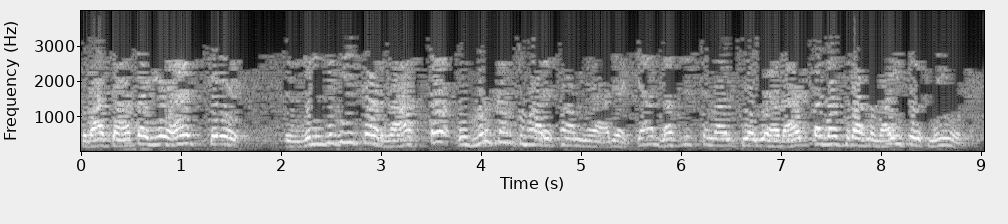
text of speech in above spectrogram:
خدا چاہتا یہ ہے کہ زندگی کا راستہ ابھر کر تمہارے سامنے آ جائے۔ کیا لفظ استعمال کیا گیا؟ ہدایت کا لفظ رہنمائی سے نہیں ہوتا۔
